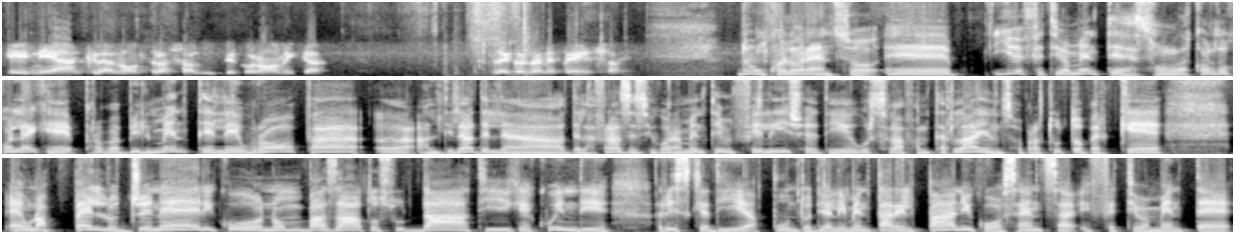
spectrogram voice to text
e neanche la nostra salute economica. Lei cosa ne pensa? Dunque Lorenzo, eh, io effettivamente sono d'accordo con lei che probabilmente l'Europa, eh, al di là della, della, frase sicuramente infelice di Ursula von der Leyen, soprattutto perché è un appello generico, non basato su dati, che quindi rischia di, appunto, di alimentare il panico senza effettivamente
